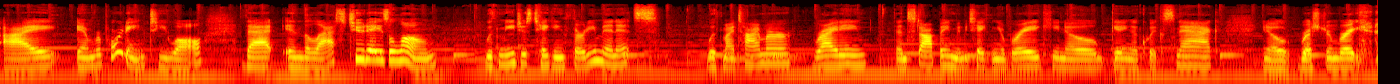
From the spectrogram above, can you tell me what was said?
I am reporting to you all that in the last two days alone, with me just taking 30 minutes with my timer, writing, then stopping, maybe taking a break, you know, getting a quick snack, you know, restroom break,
